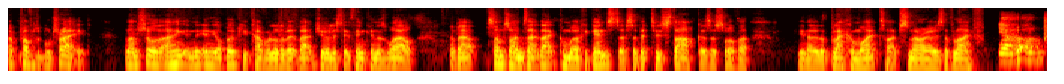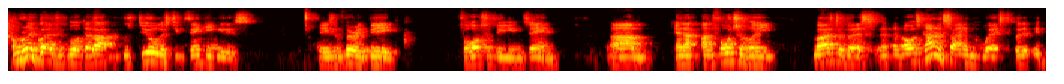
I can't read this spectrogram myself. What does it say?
a profitable trade. And I'm sure that I think in, in your book you cover a little bit about dualistic thinking as well. About sometimes that that can work against us a bit too stark as a sort of a, you know, the black and white type scenarios of life. Yeah, I'm, I'm really glad you brought that up because dualistic thinking is is a very big philosophy in Zen, um, and uh, unfortunately, most of us, and I was going to say in the West, but it, it,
